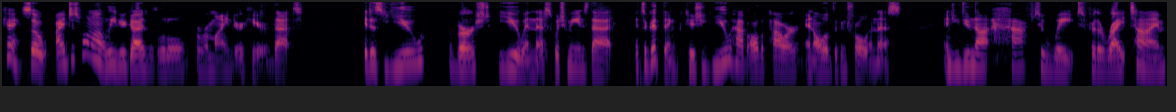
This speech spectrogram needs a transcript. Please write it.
Okay, so I just want to leave you guys with a little reminder here that it is you versus you in this, which means that it's a good thing because you have all the power and all of the control in this. And you do not have to wait for the right time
